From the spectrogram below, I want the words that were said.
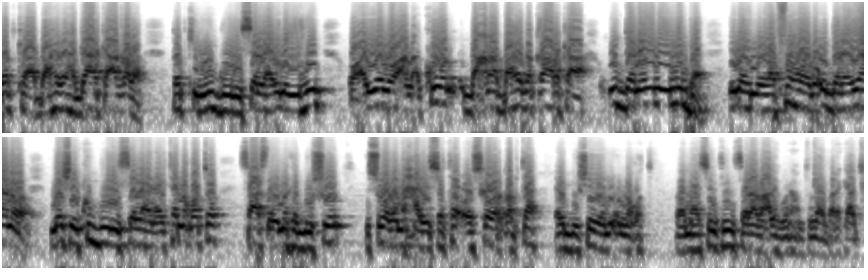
dadka baahidaha gaarka a qaba. Dadkii lagu guulaysan lahaa inay yihiin oo iyagoo aan kuwa macnaha baahida qaarka u danaynayninba inay lafahooda u daneeyaanoo meeshay ku guulaysan lahayn ay ta noqoto saasna ay marka bulsho isu wada naxariisata oo iska warqabta ay bulshadeeni u noqoto. Waa mahadsantihin asalaamu calaykum waraxmatullahi wabarakaatu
